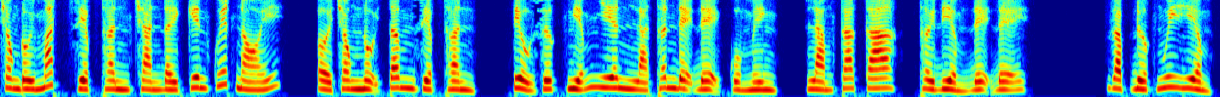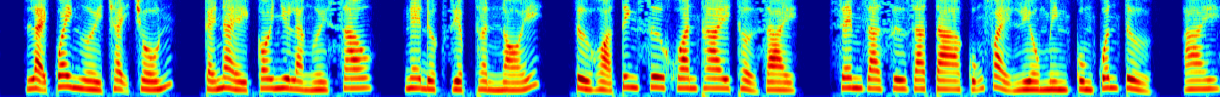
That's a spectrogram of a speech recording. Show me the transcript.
trong đôi mắt Diệp Thần tràn đầy kiên quyết nói, ở trong nội tâm Diệp Thần, tiểu dực nghiễm nhiên là thân đệ đệ của mình, làm ca ca, thời điểm đệ đệ. Gặp được nguy hiểm, lại quay người chạy trốn, cái này coi như là người sao, nghe được Diệp Thần nói, từ hỏa tinh sư khoan thai thở dài, xem ra sư gia ta cũng phải liều mình cùng quân tử, ai?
